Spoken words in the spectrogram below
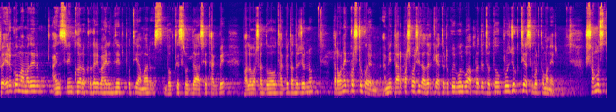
তো এরকম আমাদের আইন শৃঙ্খলা রক্ষাকারী বাহিনীদের প্রতি আমার ভক্তি, শ্রদ্ধা আছে, থাকবে। ভালোবাসার দোয়াও থাকবে তাদের জন্য। তারা অনেক কষ্ট করেন। আমি তার পাশাপাশি তাদেরকে এতটুকুই বলব, আপনাদের যত প্রযুক্তি আছে বর্তমানের, সমস্ত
